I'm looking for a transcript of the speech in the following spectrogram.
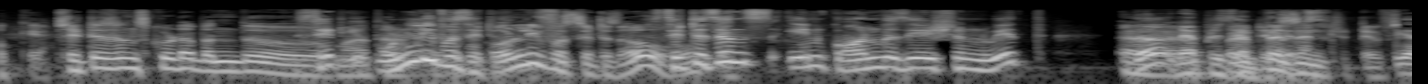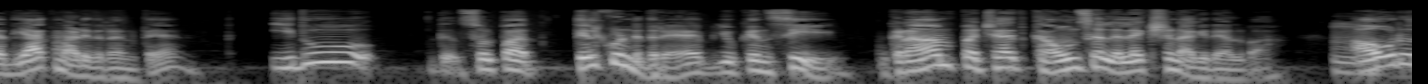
ಓಕೆ ಸಿಟಿಸನ್ಸ್ ಕೂಡ ಬಂದು only for city only for cities citizens in conversation with the representatives representatives. ಅದ್ ಯಾಕೆ ಮಾಡಿದ್ರಂತೆ? ಇದು ಸ್ವಲ್ಪ ತಿಳ್ಕೊಂಡಿದ್ರೆ ಯು ಕ್ಯಾನ್ ಸಿ ಗ್ರಾಮ ಪಂಚಾಯತ್ ಕೌನ್ಸಿಲ್ ಎಲೆಕ್ಷನ್ ಆಗಿದೆ ಅಲ್ವಾ? ಅವರು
